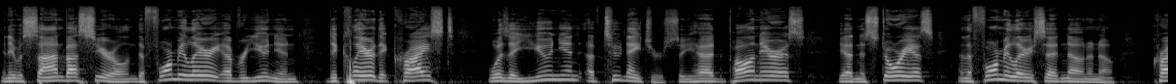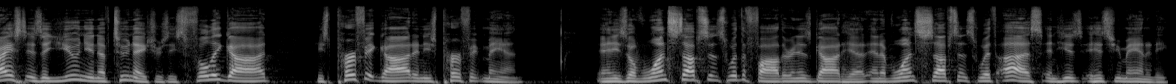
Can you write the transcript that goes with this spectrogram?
and it was signed by Cyril. And the Formulary of Reunion declared that Christ was a union of two natures. So you had Apollinaris, you had Nestorius, and the Formulary said, no, no, no. Christ is a union of two natures. He's fully God, he's perfect God, and he's perfect man. And he's of one substance with the Father in his Godhead, and of one substance with us in his, his humanity.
